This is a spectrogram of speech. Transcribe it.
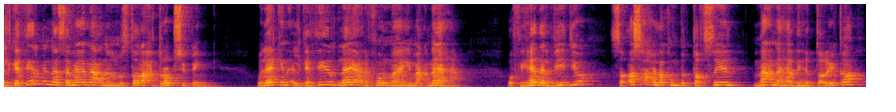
الكثير منا سمعنا عن المصطلح drop shipping ولكن الكثير لا يعرفون ما هي معناها. وفي هذا الفيديو سأشرح لكم بالتفصيل معنى هذه الطريقة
